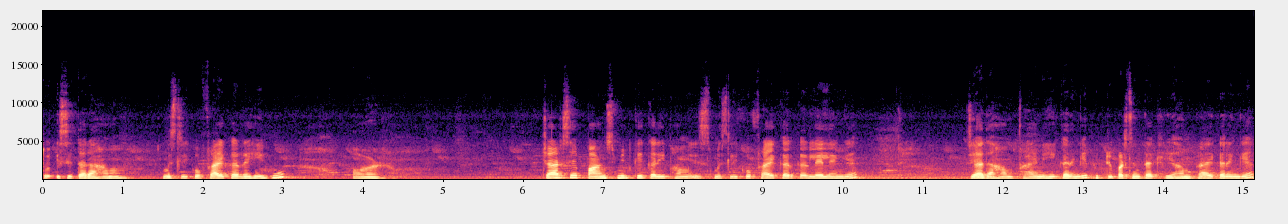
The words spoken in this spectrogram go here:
तो इसी तरह हम मछली को फ्राई कर रही हूँ और चार से पाँच मिनट के करीब हम इस मछली को फ्राई कर कर ले लेंगे। ज़्यादा हम फ्राई नहीं करेंगे, फिफ्टी परसेंट तक ही हम फ्राई करेंगे।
